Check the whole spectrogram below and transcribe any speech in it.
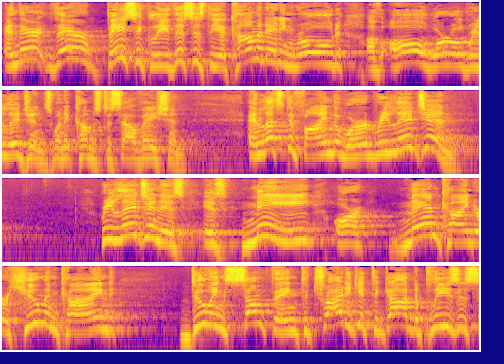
And they're, they're basically, this is the accommodating road of all world religions when it comes to salvation. And let's define the word religion. Religion is, is me or mankind or humankind doing something to try to get to God to please his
